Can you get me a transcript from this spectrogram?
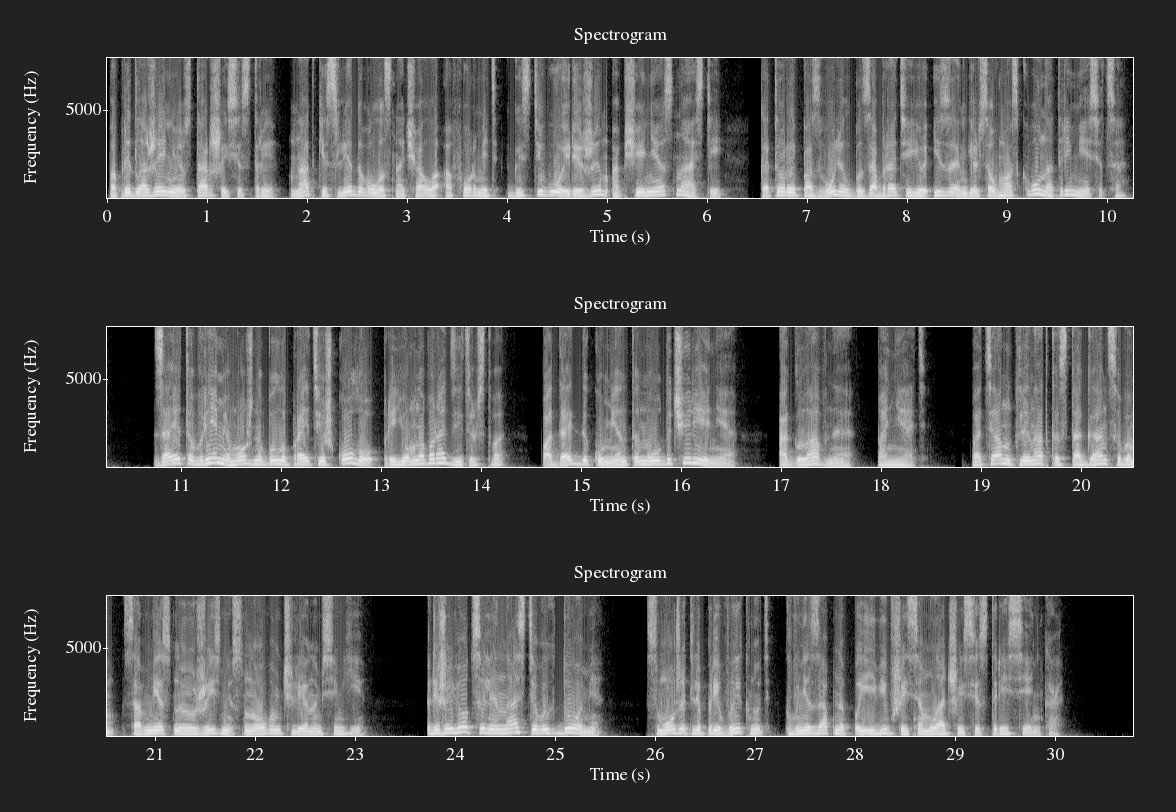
По предложению старшей сестры, Натке следовало сначала оформить гостевой режим общения с Настей, который позволил бы забрать ее из Энгельса в Москву на три месяца. За это время можно было пройти школу приемного родительства, подать документы на удочерение, а главное – понять, потянут ли Натка с Таганцевым совместную жизнь с новым членом семьи. Приживется ли Настя в их доме – Сможет ли привыкнуть к внезапно появившейся младшей сестре Сенька?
